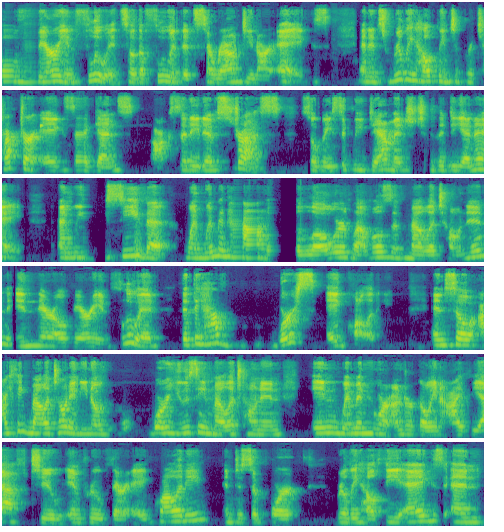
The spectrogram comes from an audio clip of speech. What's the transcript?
ovarian fluid, so the fluid that's surrounding our eggs. And it's really helping to protect our eggs against oxidative stress, so basically damage to the DNA. And we see that when women have lower levels of melatonin in their ovarian fluid, that they have worse egg quality. And so I think melatonin, you know, we're using melatonin in women who are undergoing IVF to improve their egg quality and to support really healthy eggs. And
